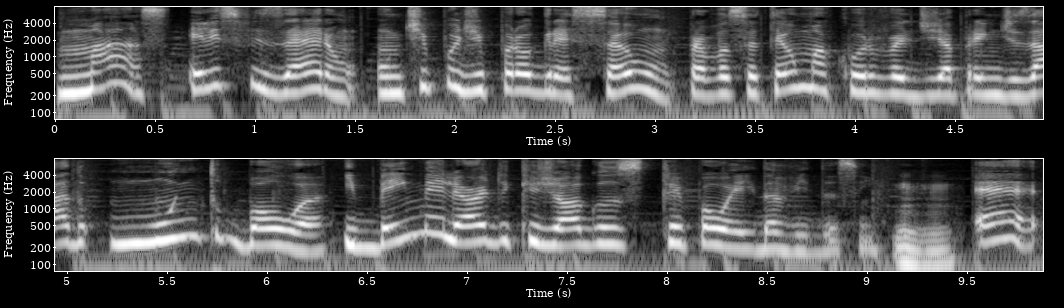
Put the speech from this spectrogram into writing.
Mas eles fizeram um tipo de progressão pra você ter uma curva de aprendizado muito boa e bem melhor do que jogos AAA da vida, assim. Uhum. É,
